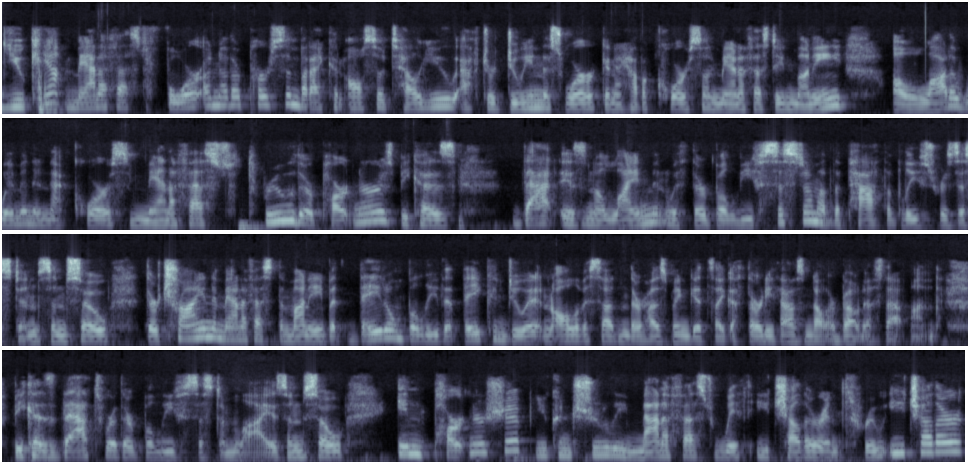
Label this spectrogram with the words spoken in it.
You can't manifest for another person, but I can also tell you after doing this work, and I have a course on manifesting money, a lot of women in that course manifest through their partners because that is in alignment with their belief system of the path of least resistance. And so they're trying to manifest the money, but they don't believe that they can do it. And all of a sudden, their husband gets like a $30,000 bonus that month because that's where their belief system lies. And so in partnership, you can truly manifest with each other and through each other.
